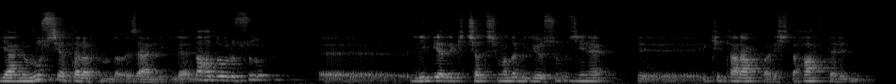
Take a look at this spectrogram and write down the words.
yani Rusya tarafında özellikle daha doğrusu Libya'daki çatışmada biliyorsunuz yine iki taraf var. İşte Hafter'in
